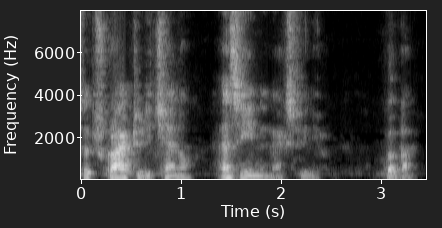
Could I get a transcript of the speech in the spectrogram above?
subscribe to the channel and see you in the next video. Bye bye.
